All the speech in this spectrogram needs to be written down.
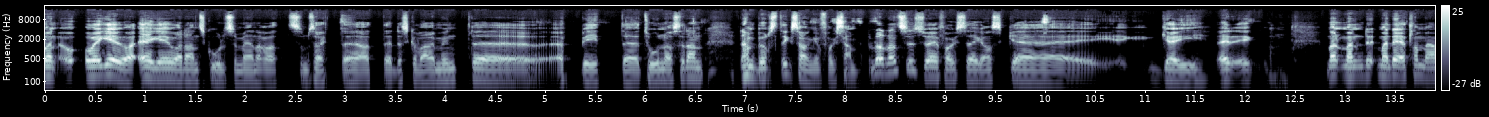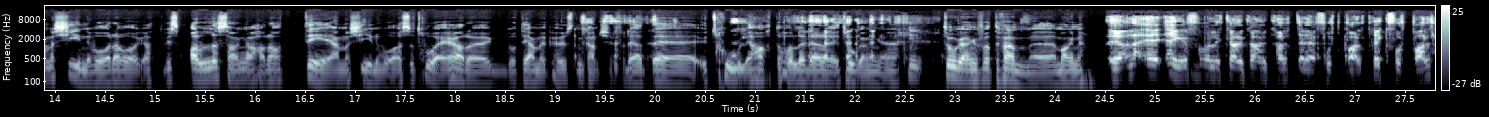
Men, og, og jeg, er jo, jeg, er jo, av den skolen som mener at som sagt, at det skal være muntre, upbeat toner. Så den, den Børstig-sangen, for eksempel, og den syns jeg faktisk er ganske gøy. Jeg, jeg, men, men, men, det er et eller annet med energinivået der òg. Hvis alle sanger hadde hatt det energinivået, så tror jeg jeg hadde gått hjem i pausen, kanskje. For det er utrolig hardt å holde det der i to ganger, to ganger 45, eh, Magne. Ja, nei, jeg, er får litt hva du kalte det, fotball. Trykkfotball.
